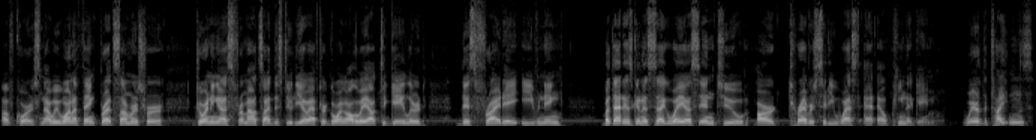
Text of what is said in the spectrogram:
Of course. Now we want to thank Brett Summers for joining us from outside the studio after going all the way out to Gaylord this Friday evening. But that is going to segue us into our Traverse City West at Alpena game, where the Titans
